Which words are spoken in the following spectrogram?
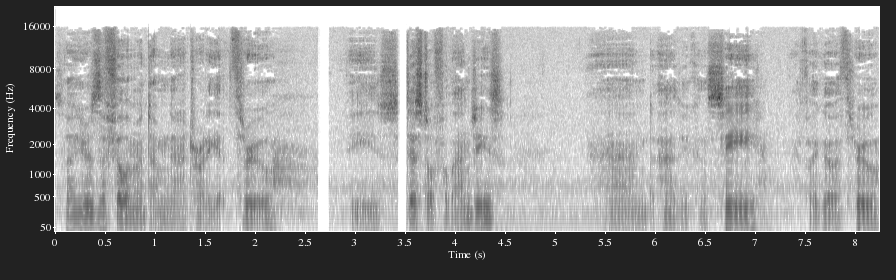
So here's the filament I'm going to try to get through these distal phalanges. And as you can see if I go through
